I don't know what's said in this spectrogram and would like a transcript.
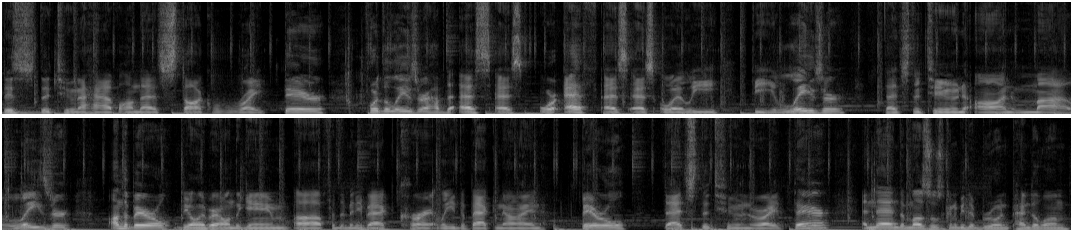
This is the tune I have on that stock right there. For the laser, I have the SS or FSS V laser. That's the tune on my laser. On the barrel, the only barrel in the game uh, for the Minibak currently, the back 9 barrel. That's the tune right there. And then the muzzle is going to be the Bruen Pendulum.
